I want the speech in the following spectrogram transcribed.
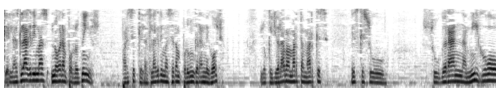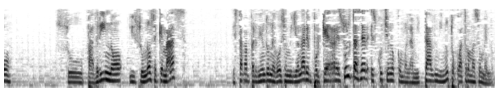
que las lágrimas no eran por los niños. Parece que las lágrimas eran por un gran negocio. Lo que lloraba Marta Márquez es que su, su gran amigo, su padrino y su no sé qué más estaba perdiendo un negocio millonario porque resulta ser, escúchenlo como la mitad, minuto cuatro más o menos.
